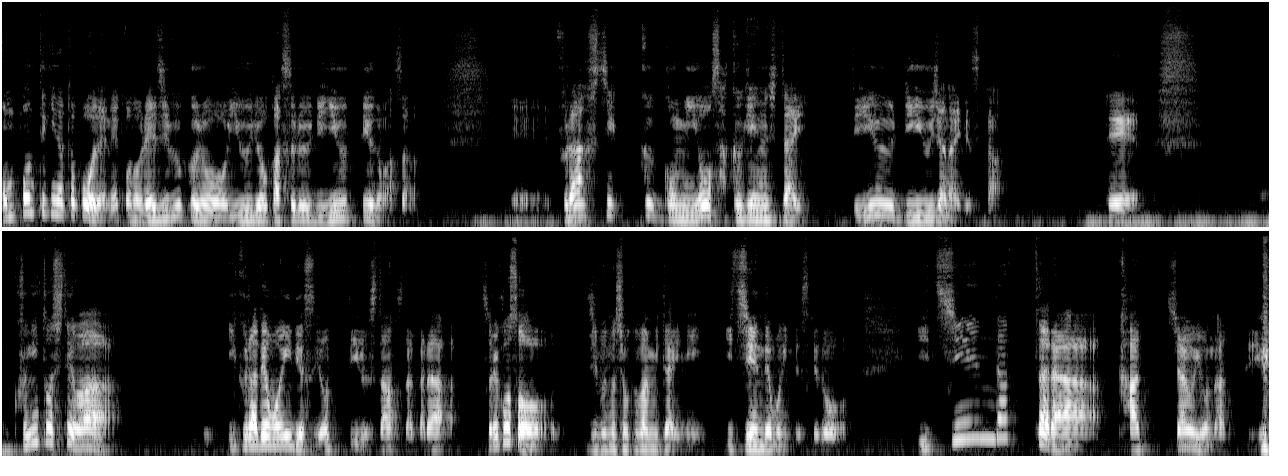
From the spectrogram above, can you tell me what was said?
根本的なところでね、このレジ袋を有料化する理由っていうのがさ、えー、プラスチックゴミを削減したいっていう理由じゃないですか。で、国としては、いくらでもいいですよっていうスタンスだから、それこそ自分の職場みたいに1円でもいいんですけど、1円だったら買っちゃうよなっていう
